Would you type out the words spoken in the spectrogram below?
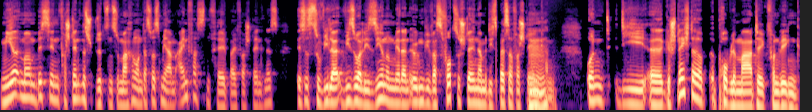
mir immer ein bisschen Verständnisstützen zu machen und das, was mir am einfachsten fällt bei Verständnis, ist es zu visualisieren und mir dann irgendwie was vorzustellen, damit ich es besser verstehen Mhm. kann. Und die äh, Geschlechterproblematik von wegen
